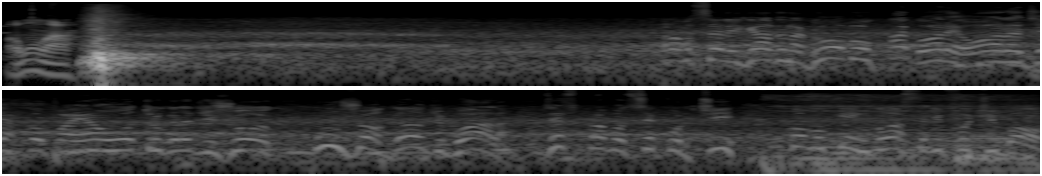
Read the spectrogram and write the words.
Vamos lá. Para você ligado na Globo, agora é hora de acompanhar um outro grande jogo. Um jogão de bola. Esse para você curtir como quem gosta de futebol.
